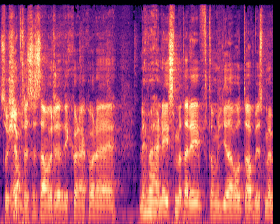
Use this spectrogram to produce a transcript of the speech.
Což jo. je přesně samozřejmě teď jako ne, ne, nejsme tady v tom díle o to, aby jsme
